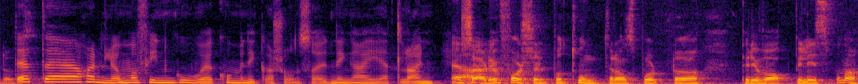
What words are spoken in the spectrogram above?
Dette handler om å finne gode kommunikasjonsordninger i et land. Ja. Og så er det jo forskjell på tungtransport og privatbilisme. da.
